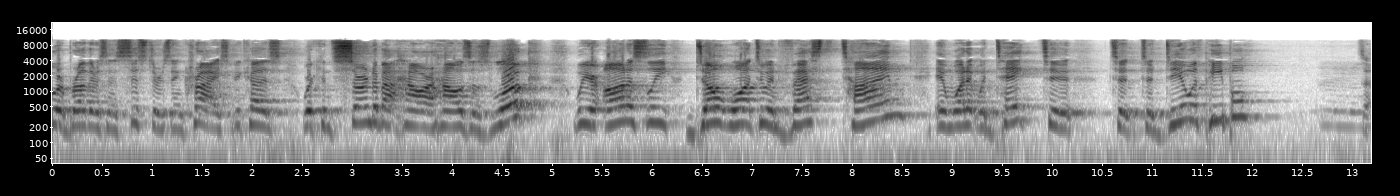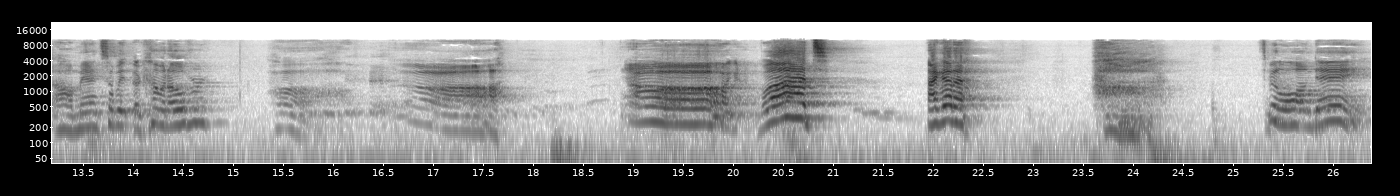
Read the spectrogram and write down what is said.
who are brothers and sisters in Christ because we're concerned about how our houses look. We are honestly don't want to invest time in what it would take to, to, to deal with people so, oh man, somebody they're coming over. Oh, oh, oh I got, what? I gotta. it's been a long day.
